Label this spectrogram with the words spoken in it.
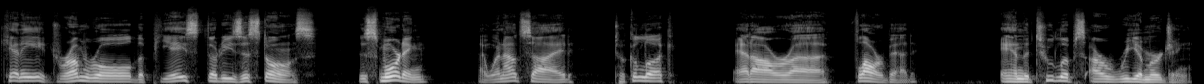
Kenny, drum roll, the pièce de résistance. This morning, I went outside, took a look at our uh, flower bed, and the tulips are reemerging.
